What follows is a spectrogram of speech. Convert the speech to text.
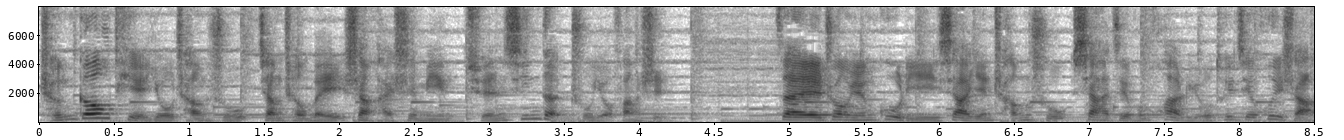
乘高铁游常熟将成为上海市民全新的出游方式。在状元故里夏延常熟夏季文化旅游推介会上，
